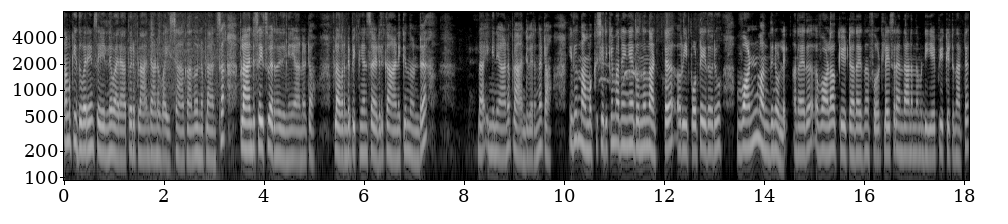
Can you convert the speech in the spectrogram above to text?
നമുക്ക് ഇതുവരെയും സെയിലിന് വരാത്ത ഒരു പ്ലാന്റ് ആണ് വൈശാഖ എന്ന് പറഞ്ഞ പ്ലാന്റ്സ് പ്ലാന്റ് സൈസ് വരുന്നത് ഇങ്ങനെയാണ് കേട്ടോ ഫ്ലവറിന്റെ പിക്ക് ഞാൻ സൈഡിൽ കാണിക്കുന്നുണ്ട്. ദാ ഇങ്ങനെയാണ് പ്ലാന്റ് വരുന്നത് കേട്ടോ ഇത് നമുക്ക് ശരിക്കും പറഞ്ഞു കഴിഞ്ഞാൽ ഇതൊന്ന് നട്ട് റീപ്പോർട്ട് ചെയ്ത ഒരു വൺ മന്തിനുള്ളിൽ അതായത് വളമൊക്കെ ഇട്ട് അതായത് ഫെർട്ടിലൈസർ എന്താണെന്ന് നമ്മൾ ഡി എ പി ഒക്കെ ഇട്ട് നട്ട്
